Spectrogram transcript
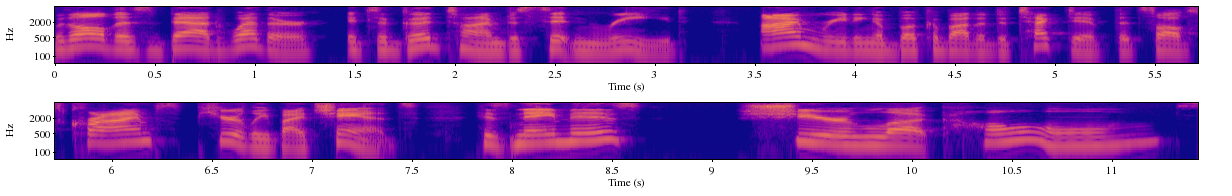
With all this bad weather, it's a good time to sit and read. I'm reading a book about a detective that solves crimes purely by chance. His name is Sherlock Holmes.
